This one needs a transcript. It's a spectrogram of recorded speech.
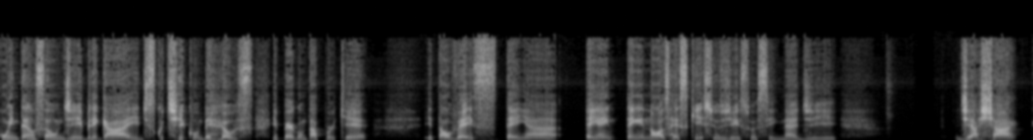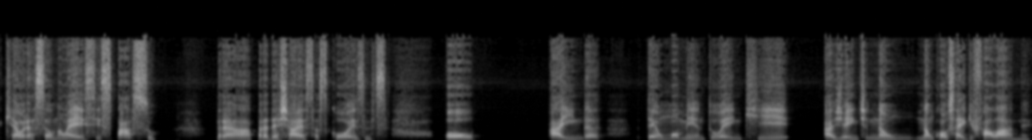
com intenção de brigar e discutir com Deus e perguntar por quê. E talvez tenha, tenha, tenha em nós resquícios disso, assim, né? De, de achar que a oração não é esse espaço para deixar essas coisas. Ou ainda ter um momento em que a gente não, não consegue falar, né?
